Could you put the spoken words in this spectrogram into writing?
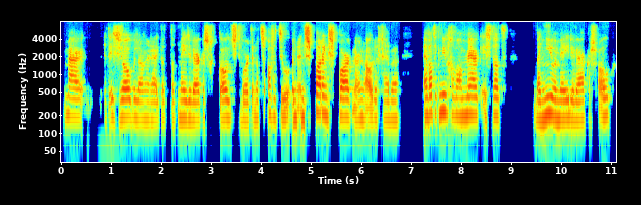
Maar het is zo belangrijk dat, dat medewerkers gecoacht worden en dat ze af en toe een, een sparringspartner nodig hebben. En wat ik nu gewoon merk is dat bij nieuwe medewerkers ook,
